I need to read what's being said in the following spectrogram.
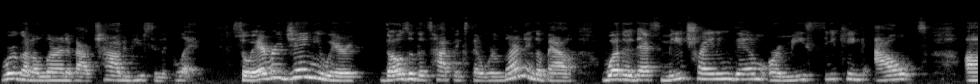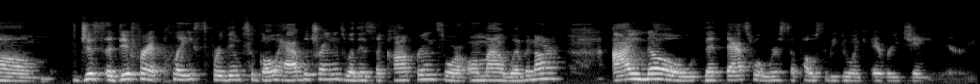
We're going to learn about child abuse and neglect. So every January, those are the topics that we're learning about, whether that's me training them or me seeking out um, just a different place for them to go have the trainings, whether it's a conference or an online webinar. I know that that's what we're supposed to be doing every January.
